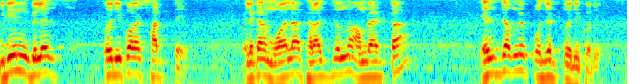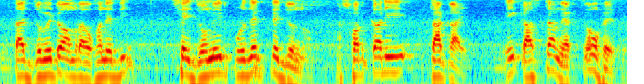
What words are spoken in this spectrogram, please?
গ্রিন ভিলেজ তৈরি করার স্বার্থে এলাকার ময়লা ফেলার জন্য আমরা একটা এসডাব্লিউ প্রজেক্ট তৈরি করি। তার জমিটাও আমরা ওখানে দিই। সেই জমির প্রজেক্টের জন্য সরকারি টাকায় এই কাজটা ম্যাক্সিমাম হয়েছে।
